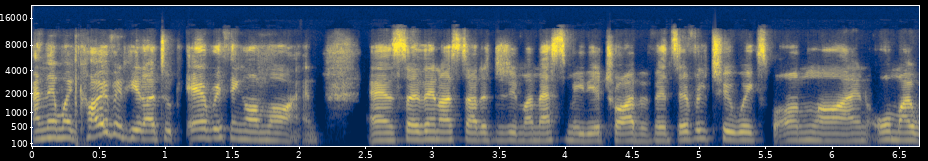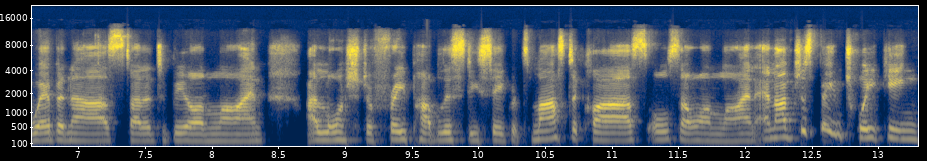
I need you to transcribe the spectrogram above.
And then when COVID hit, I took everything online. And so then I started to do my mass media tribe events every two weeks were online. All my webinars started to be online. I launched a free publicity secrets masterclass also online. And I've just been tweaking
